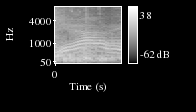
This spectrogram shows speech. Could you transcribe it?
Wow!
